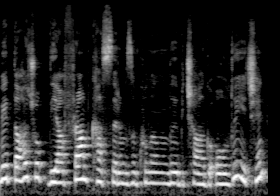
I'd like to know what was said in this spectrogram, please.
ve daha çok diyafram kaslarımızın kullanıldığı bir çalgı olduğu için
